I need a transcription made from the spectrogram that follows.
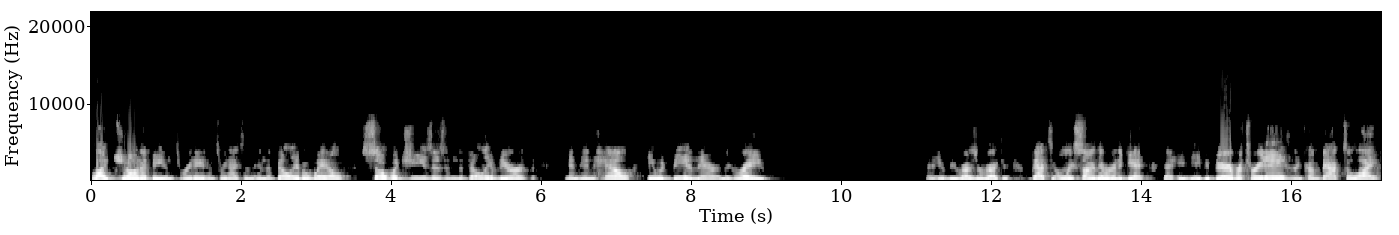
like Jonah, being three days and three nights in, in the belly of a whale, so would Jesus in the belly of the earth, in, in hell, he would be in there, in the grave. And he would be resurrected. That's the only sign they were going to get, that he, he'd be buried for three days and then come back to life.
